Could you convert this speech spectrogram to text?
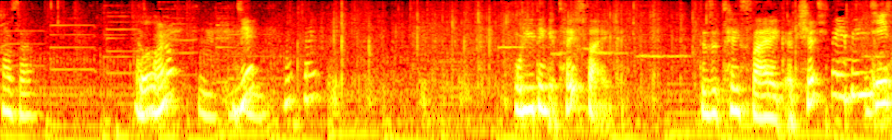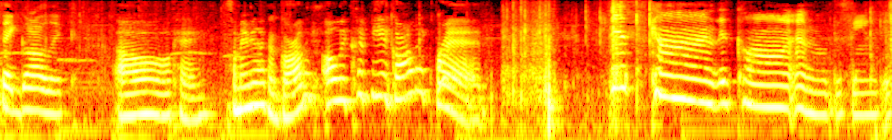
How's that? Is Well, bueno? Mm-hmm. Yeah, okay. What do you think it tastes like? Does it taste like a chip It maybe? tastes like garlic. Oh, okay. So maybe like a garlic? Oh, it could be a garlic bread. Is called, I don't know what this game is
